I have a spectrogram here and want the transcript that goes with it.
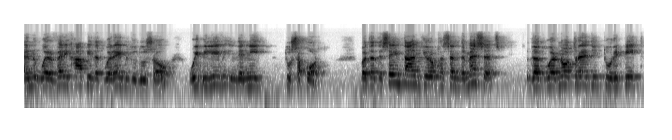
and we're very happy that we're able to do so. We believe in the need to support. But at the same time, Europe has sent the message that we're not ready to repeat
